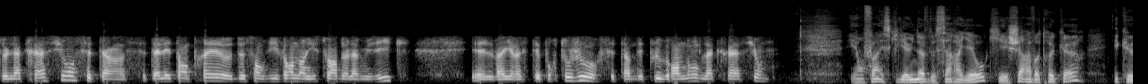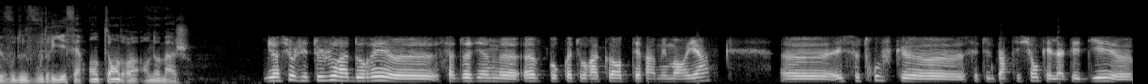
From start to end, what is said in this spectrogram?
de la création. C'est un c'est, elle est entrée euh, de son vivant dans l'histoire de la musique et elle va y rester pour toujours. C'est un des plus grands noms de la création. Et enfin, est-ce qu'il y a une œuvre de Sarajevo qui est chère à votre cœur et que vous voudriez faire entendre en hommage? Bien sûr, j'ai toujours adoré euh, sa deuxième euh, œuvre pour quatuor à cordes, Terra Memoria. Euh, il se trouve que c'est une partition qu'elle a dédiée euh,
